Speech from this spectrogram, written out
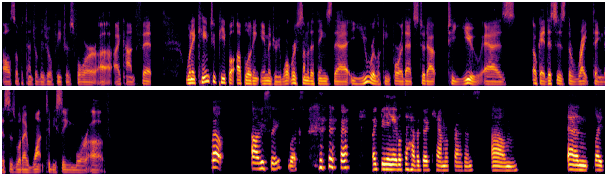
also potential visual features for uh, Icon Fit. When it came to people uploading imagery, what were some of the things that you were looking for that stood out to you as okay, this is the right thing. This is what I want to be seeing more of. Well, obviously, looks. like being able to have a good camera presence um, and like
